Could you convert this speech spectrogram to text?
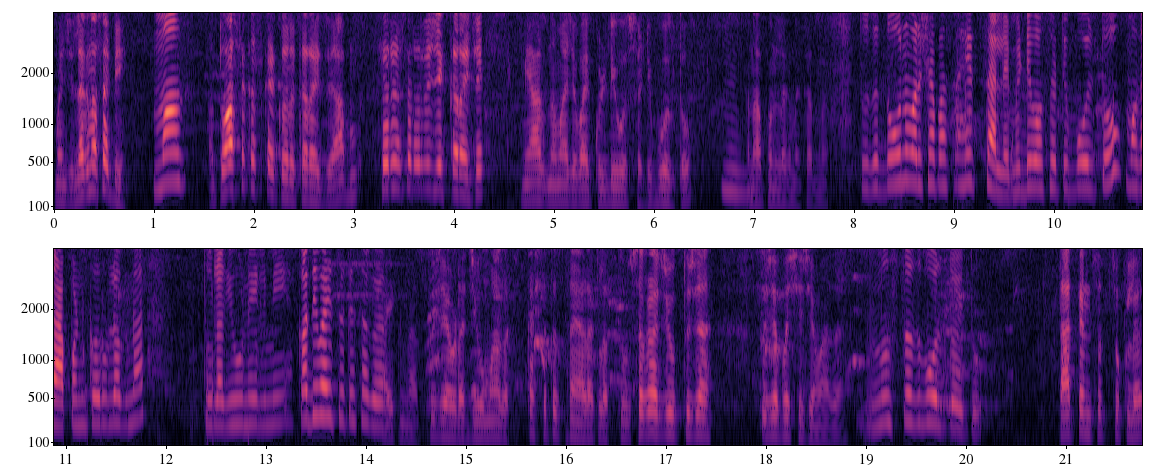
म्हणजे लग्नासाठी? मग? आणि तू असं कसं काय कर करायचं? आप- सरळ सरळ रिजेक्ट करायचे. मी आज ना माझ्या बायकोला डिवोर्ससाठी बोलतो आणि आपण लग्न करणार. तुझं दोन वर्षापासून हेच चाललंय. मी डिवोर्ससाठी बोलतो मग आपण करू लग्न. तुला घेऊन येईल मी. कधी व्हायचं ते सगळं? ऐक ना तुझ्या एवढा जीव माझा कशातच नाही अडकला. तू सगळा जीव तुझ्या तुझ्या पशीचे माझा. नुसतंच बोलतोय तू. तात्यांचं चुकलं.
